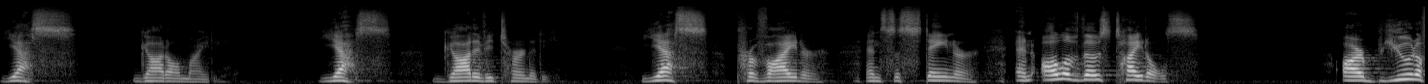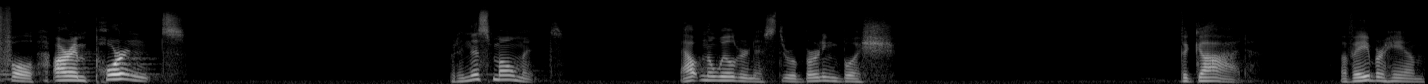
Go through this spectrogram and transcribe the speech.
Yes, God Almighty. Yes, God of eternity. Yes, provider and sustainer. And all of those titles are beautiful, are important. But in this moment, out in the wilderness through a burning bush, the God of Abraham,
